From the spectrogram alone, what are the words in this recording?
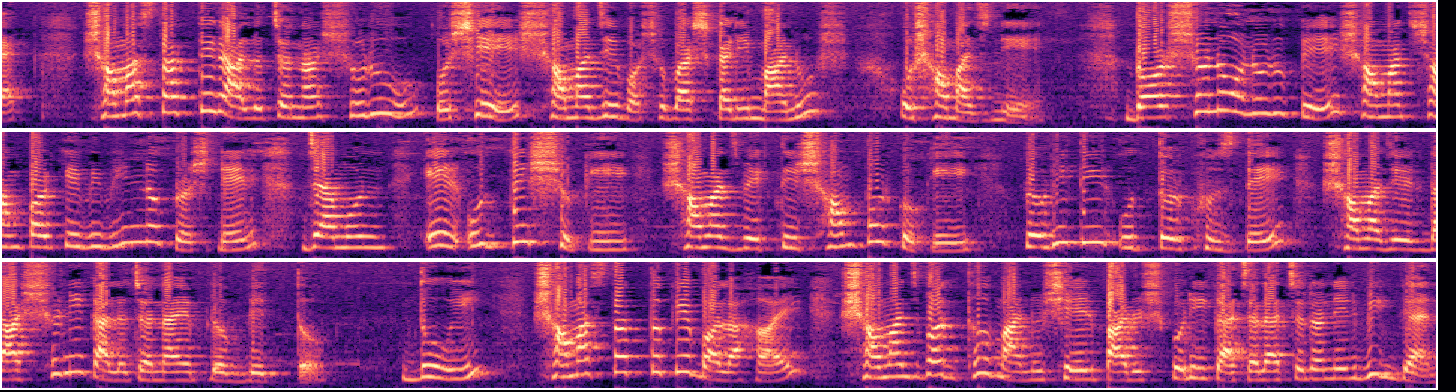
এক সমাজতত্ত্বের আলোচনা শুরু ও শেষ সমাজে বসবাসকারী মানুষ ও সমাজ নিয়ে। দর্শন অনুরূপে সমাজ সম্পর্কে বিভিন্ন প্রশ্নের, যেমন, এর উদ্দেশ্য কি, সমাজ ব্যক্তির সম্পর্ক কি, প্রভৃতির উত্তর খুঁজতে সমাজের দার্শনিক আলোচনায় প্রবৃত্ত। দুই, সমাজতত্ত্বকে বলা হয় সমাজবদ্ধ মানুষের পারস্পরিক আচার আচরণের বিজ্ঞান।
